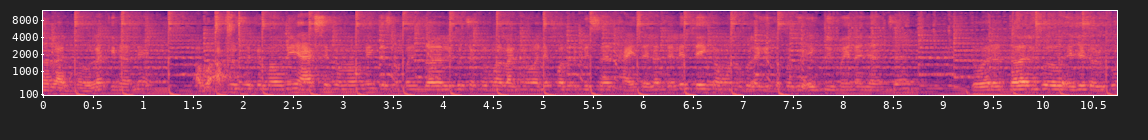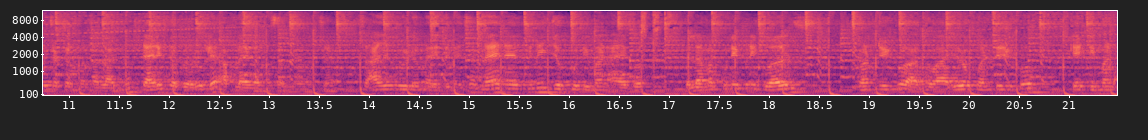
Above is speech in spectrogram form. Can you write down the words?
नलाग्नु होला किनभने अब आठ सय कमाउने आठ सय कमाउने त्यसमा पनि दलालीको चक्करमा लाग्नु भने पन्ध्र बिस हजार खाइँदैन। त्यसले त्यही कमाउनुको लागि तपाईँको एक दुई महिना जान्छ। भएर दलालीको एजेन्टहरूको चक्करमा नलाग्नु डाइरेक्ट तपाईँहरूले अप्लाई गर्न सक्नुहुन्छ। सो आजको भिडियोमा यति नै छ। नयाँ नयाँ कुनै जबको डिमान्ड आएको बेलामा कुनै पनि गर्ल्स कन्ट्रीको अथवा युरोप कन्ट्रीको केही डिमान्ड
